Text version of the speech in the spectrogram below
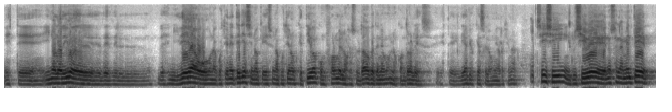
este, y no lo digo desde mi idea o una cuestión etérea, sino que es una cuestión objetiva conforme los resultados que tenemos en los controles este, diarios que hace la unidad regional. Sí, sí, inclusive no solamente,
